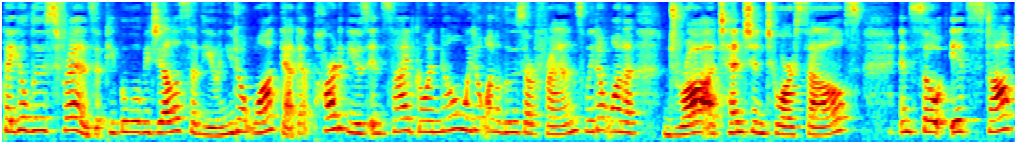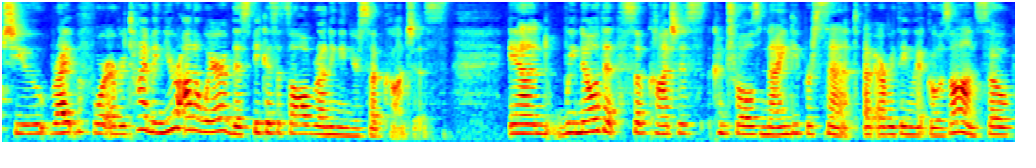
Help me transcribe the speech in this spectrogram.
that you'll lose friends, that people will be jealous of you, and you don't want that. That part of you is inside going, No, we don't want to lose our friends. We don't want to draw attention to ourselves. And so it stops you right before every time. And you're unaware of this because it's all running in your subconscious. And we know that the subconscious controls 90% of everything that goes on. So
